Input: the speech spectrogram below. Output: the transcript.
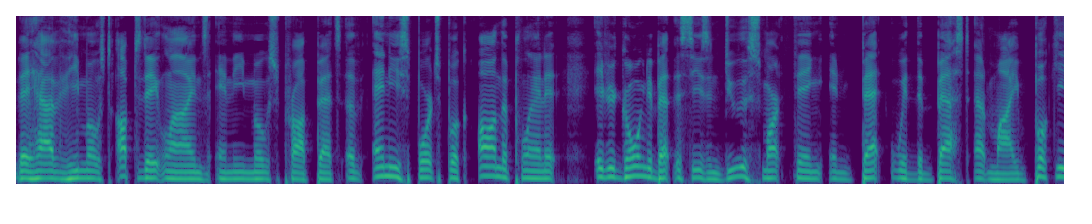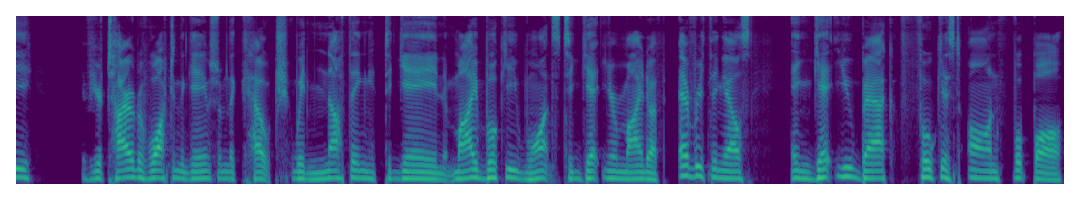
They have the most up to date lines and the most prop bets of any sports book on the planet. If you're going to bet this season, do the smart thing and bet with the best at my bookie. If you're tired of watching the games from the couch with nothing to gain, MyBookie wants to get your mind off everything else and get you back focused on football.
